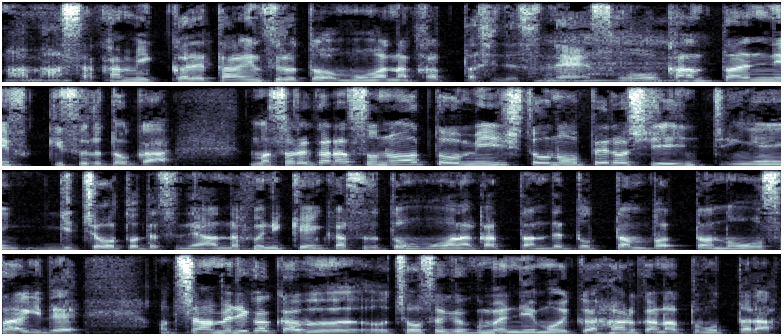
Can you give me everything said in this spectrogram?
まあ、まさか3日で退院するとは思わなかったしですね、そう簡単に復帰するとか、まあ、それからその後民主党のペロシ議長とですね、あんな風に喧嘩すると思わなかったんで、ドッタンバッタンの大騒ぎで、私はアメリカ株、調整局面にもう一回入るかなと思ったら、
